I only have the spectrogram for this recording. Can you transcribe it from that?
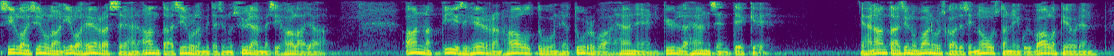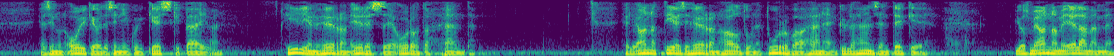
Silloin sinulla on ilo Herrassa ja hän antaa sinulle, mitä sinun sydämesi halajaa. Anna tiisi Herran haltuun ja turvaa häneen, kyllä hän sen tekee. Ja hän antaa sinun vanhurskautesi nousta niin kuin valkeuden ja sinun oikeutesi niin kuin keskipäivän. Hiljeny Herran edessä ja odota häntä. Eli anna tiesi Herran haltuun ja turvaa häneen, kyllä hän sen tekee. Jos me annamme elämämme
